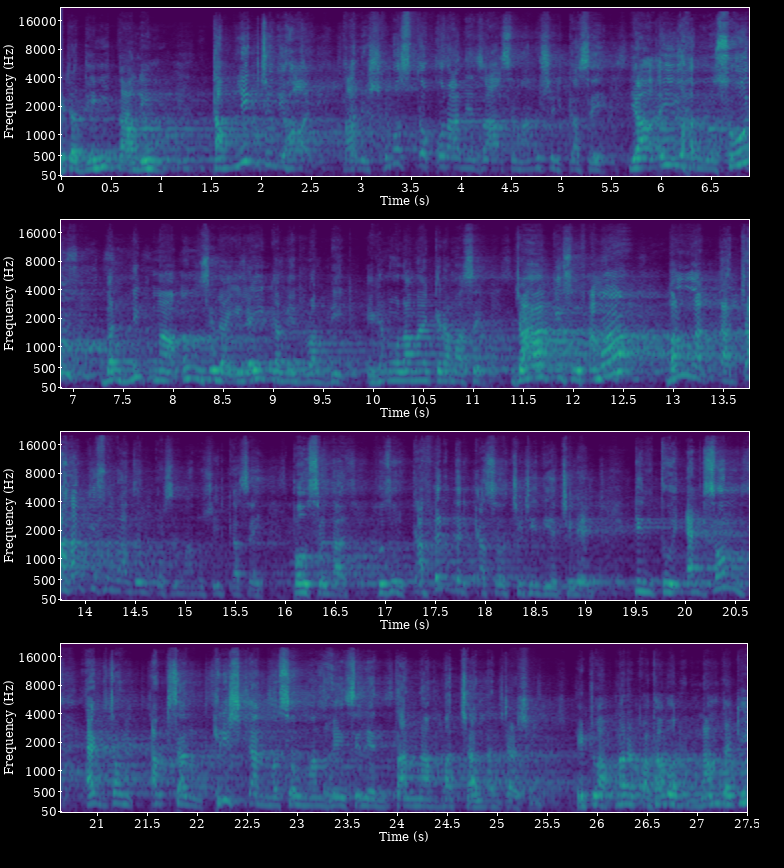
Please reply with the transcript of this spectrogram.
এটা দিনই তালিম। তাবলিক যদি হয়, তাহলে সমস্ত কোরআনে যা আছে মানুষের কাছে এখানে ওলামায়ে কেরাম আছে যাহা কিছু হামা মানুষের কাছে পৌঁছে হুজুর কাছেও চিঠি দিয়েছিলেন। কিন্তু একজন একজন খ্রিস্টান মুসলমান হয়েছিলেন, তার নাম বাচ্চা নাজ্জাসী। একটু আপনারা কথা বলেন, নামটা কি?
